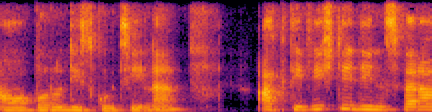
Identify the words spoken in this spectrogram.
au apărut discuțiile? Activiștii din sfera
